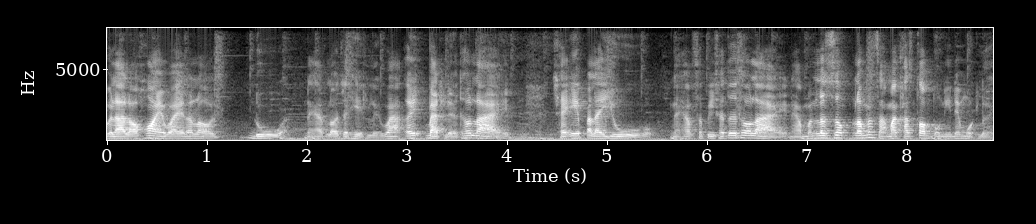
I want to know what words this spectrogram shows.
เวลาเราห้อยไว้แล้วเรา ดูนะครับเราจะเห็นเลยว่าเอ้ยแบตเหลือเท่าไหร่ใช้ F อะไรอยู่นะครับสปีดชัตเตอร์เท่าไหร่นะครับมันเราเรามันสามารถคัสตอมตรงนี้ได้หมดเลย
